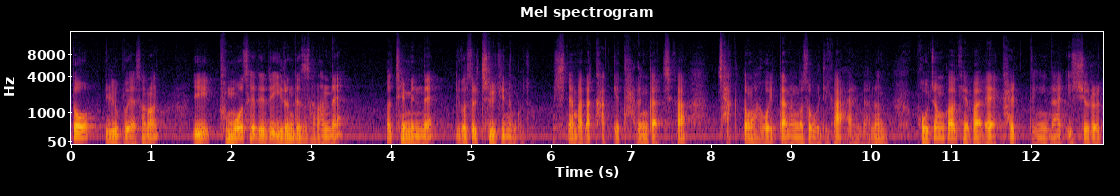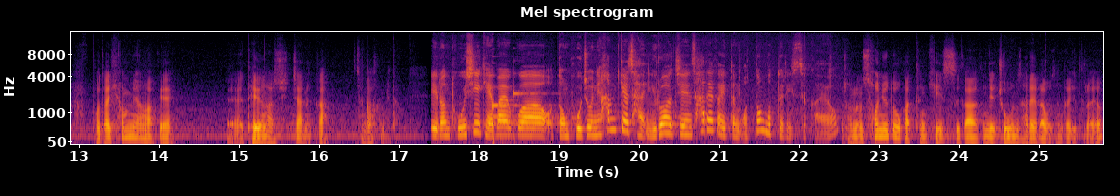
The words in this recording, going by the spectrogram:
또 일부에서는 이 부모 세대들이 이런 데서 살았네? 어, 재밌네? 이것을 즐기는 거죠. 시대마다 각기 다른 가치가 작동하고 있다는 것을 우리가 알면은 보존과 개발의 갈등이나 이슈를 보다 현명하게 에, 대응할 수 있지 않을까 생각합니다. 이런 도시 개발과 어떤 보존이 함께 잘 이루어진 사례가 있다면 어떤 것들이 있을까요? 저는 선유도 같은 케이스가 굉장히 좋은 사례라고 생각이 들어요.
